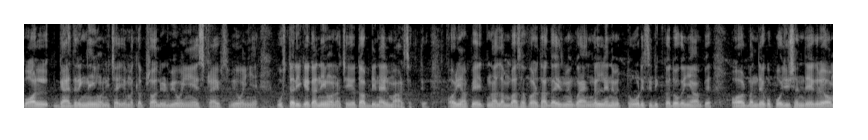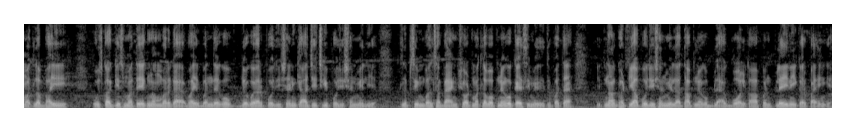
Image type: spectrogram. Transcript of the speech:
बॉल गैदरिंग नहीं होनी चाहिए मतलब सॉलिड भी हुई हैं स्ट्राइप्स भी हुई हैं, उस तरीके का नहीं होना चाहिए तो आप डिनाइल मार सकते हो। और यहाँ पे इतना लंबा सफ़र था गाइज़ मेरे को एंगल लेने में थोड़ी सी दिक्कत हो गई यहाँ पे, और बंदे को पोजीशन देख रहे हो मतलब भाई उसका किस्मत एक नंबर का है। भाई, बंदे को, देखो यार पोजीशन क्या चीज़ की पोजीशन मिली है? मतलब सिंपल सा बैंक शॉट मतलब अपने को कैसी मिली थी? पता है, इतना घटिया पोजीशन मिला था अपने को ब्लैक बॉल का, अपन प्ले ही नहीं कर पाएँगे।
